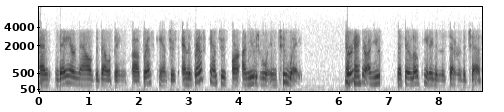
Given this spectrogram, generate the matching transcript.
And they are now developing uh, breast cancers. And the breast cancers are unusual in two ways. First, okay. they're unusual that they're located in the center of the chest.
